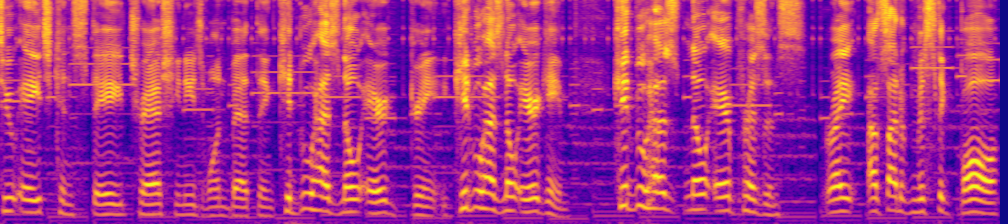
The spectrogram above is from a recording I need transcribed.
2H can stay trash. He needs one bad thing. Kid Buu has no air game. Kid Buu has no air game. Kid Buu has no air presence, right? Outside of Mystic Ball,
